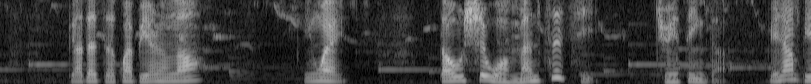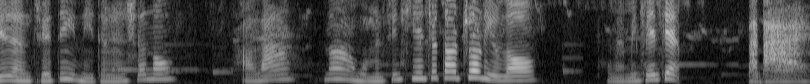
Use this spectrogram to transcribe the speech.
不要再责怪别人了，因为都是我们自己决定的。别让别人决定你的人生哦。好啦，那我们今天就到这里喽，我们明天见，拜拜。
